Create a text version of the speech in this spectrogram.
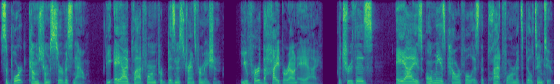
Support comes from ServiceNow, the AI platform for business transformation. You've heard the hype around AI. The truth is, AI is only as powerful as the platform it's built into.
